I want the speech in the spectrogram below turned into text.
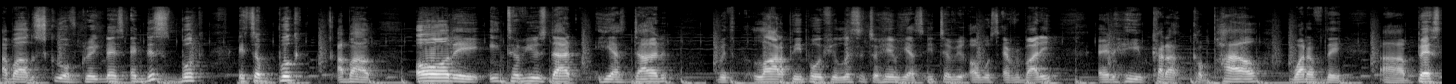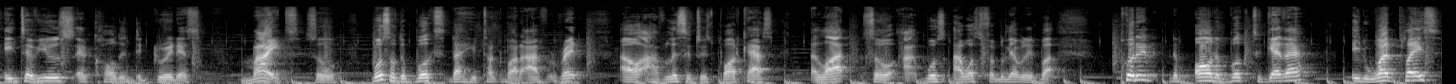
about the School of Greatness, and this book it's a book about all the interviews that he has done with a lot of people. If you listen to him, he has interviewed almost everybody, and he kind of compiled one of the uh, best interviews and called it the greatest minds. So most of the books that he talked about, I've read, I've listened to his podcast a lot, so I was I was familiar with it. But putting the, all the book together in one place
